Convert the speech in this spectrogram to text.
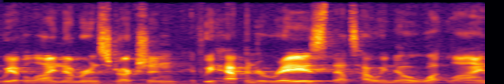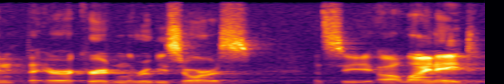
we have a line number instruction. If we happen to raise, that's how we know what line the error occurred in the Ruby source. Let's see, uh, line eight,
